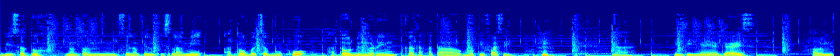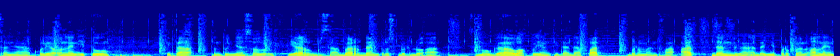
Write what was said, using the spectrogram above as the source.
bisa tuh nonton film-film Islami atau baca buku atau dengerin kata-kata motivasi. nah, intinya ya guys, kalau misalnya kuliah online itu kita tentunya selalu ikhtiar, bersabar, dan terus berdoa. Semoga waktu yang kita dapat bermanfaat dan dengan adanya perkuliahan online,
